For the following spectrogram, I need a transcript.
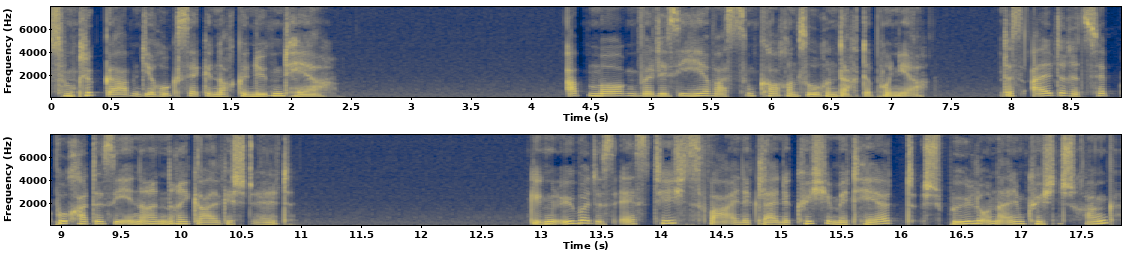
Zum Glück gaben die Rucksäcke noch genügend her. Ab morgen würde sie hier was zum Kochen suchen, dachte Punja. Das alte Rezeptbuch hatte sie in ein Regal gestellt. Gegenüber des Esstischs war eine kleine Küche mit Herd, Spüle und einem Küchenschrank.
